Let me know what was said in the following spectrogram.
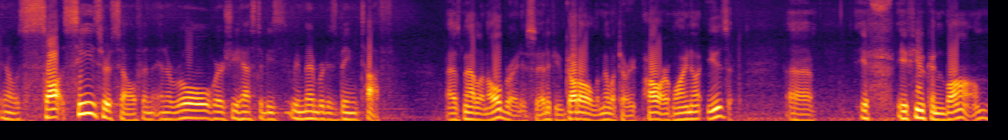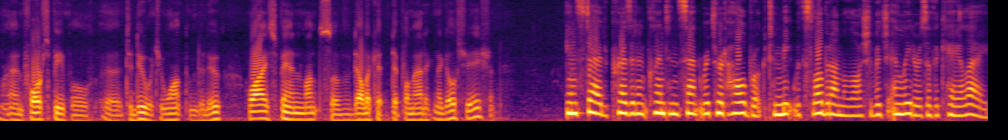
you know, saw, sees herself in, in a role where she has to be remembered as being tough. As Madeleine Albright has said, if you've got all the military power, why not use it? Uh, if, if you can bomb and force people uh, to do what you want them to do, why spend months of delicate diplomatic negotiation? Instead, President Clinton sent Richard Holbrooke to meet with Slobodan Milosevic and leaders of the KLA,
